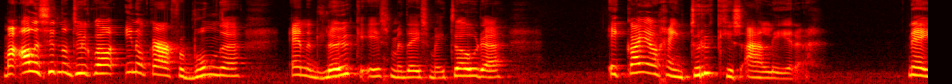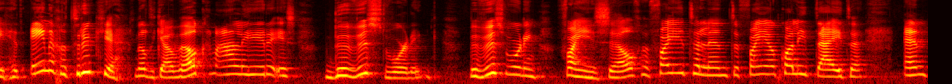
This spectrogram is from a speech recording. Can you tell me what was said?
Maar alles zit natuurlijk wel in elkaar verbonden. En het leuke is met deze methode, ik kan jou geen trucjes aanleren. Nee, het enige trucje dat ik jou wel kan aanleren is bewustwording. Bewustwording van jezelf, van je talenten, van jouw kwaliteiten en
